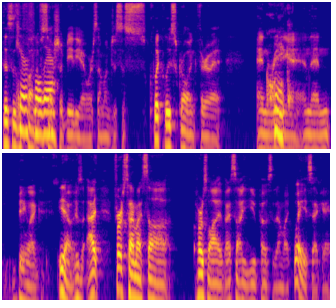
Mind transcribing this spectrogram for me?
this is the fun of there. social media where someone just is quickly scrolling through it and Quick. reading it and then being like, you know, because I first time I saw, first of all, I, I saw you posted. I'm like, wait a second,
